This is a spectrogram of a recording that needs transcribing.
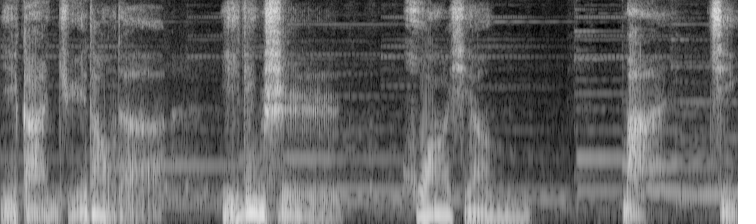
你感觉到的一定是花香满径。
